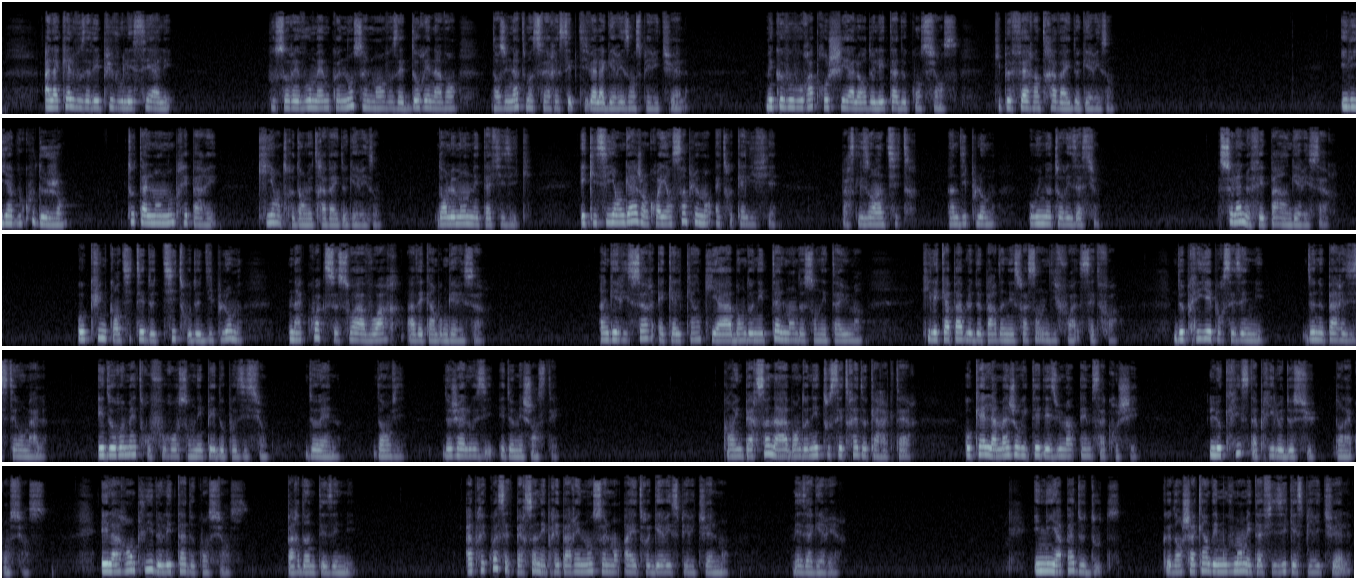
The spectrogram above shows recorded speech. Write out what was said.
à laquelle vous avez pu vous laisser aller. Vous saurez vous-même que non seulement vous êtes dorénavant dans une atmosphère réceptive à la guérison spirituelle, mais que vous vous rapprochez alors de l'état de conscience qui peut faire un travail de guérison. Il y a beaucoup de gens, totalement non préparés, qui entrent dans le travail de guérison, dans le monde métaphysique, et qui s'y engagent en croyant simplement être qualifiés, parce qu'ils ont un titre, un diplôme ou une autorisation. Cela ne fait pas un guérisseur. Aucune quantité de titres ou de diplômes n'a quoi que ce soit à voir avec un bon guérisseur. Un guérisseur est quelqu'un qui a abandonné tellement de son état humain qu'il est capable de pardonner soixante-dix fois cette fois de prier pour ses ennemis, de ne pas résister au mal, et de remettre au fourreau son épée d'opposition, de haine, d'envie, de jalousie et de méchanceté. Quand une personne a abandonné tous ces traits de caractère, auxquels la majorité des humains aiment s'accrocher, Le Christ a pris le dessus dans la conscience et l'a rempli de l'état de conscience. Pardonne tes ennemis. Après quoi cette personne est préparée non seulement à être guérie spirituellement, mais à guérir. Il n'y a pas de doute que dans chacun des mouvements métaphysiques et spirituels,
